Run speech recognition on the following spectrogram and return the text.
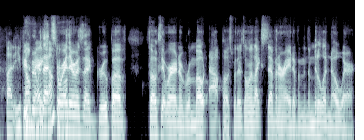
But he Do you remember very that story? There was a group of folks that were in a remote outpost where there's only like seven or eight of them in the middle of nowhere,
